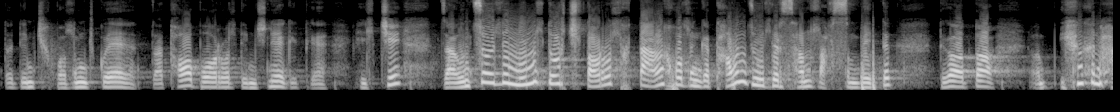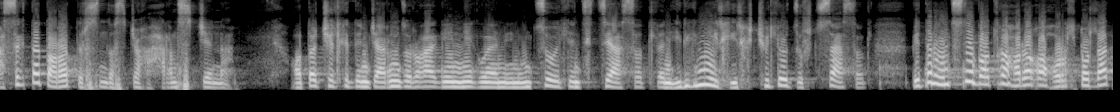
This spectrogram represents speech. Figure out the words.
одоо дэмжих боломжгүй. За тоо буурвал дэмжнэ гэдгээ хэлчихэ. За үндсэн хуулийн нэмэлт өөрчлөлт оруулахдаа анх бол ингээд таван зүйлээр санал авсан байдаг. Тэгээ одоо ихэнх нь хасагдаад ороод ирсэнд бас жоохон харамсаж байна. Одоо жишээлхэд энэ 66-гийн нэг байна, энэ үндсэн хуулийн цэцгийн асуудал байна, иргэний эрх эрх чөлөө зөрчсөн асуудал. Бид нар үндэсний бодлогын хороогоо хуралдуулаад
